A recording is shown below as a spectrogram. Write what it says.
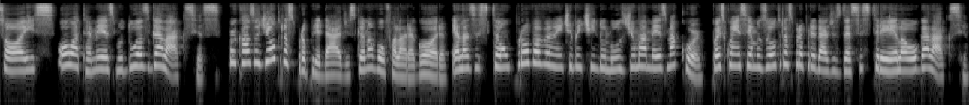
sóis ou até mesmo duas galáxias, por causa de outras propriedades propriedades que eu não vou falar agora, elas estão provavelmente emitindo luz de uma mesma cor, pois conhecemos outras propriedades dessa estrela ou galáxia.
